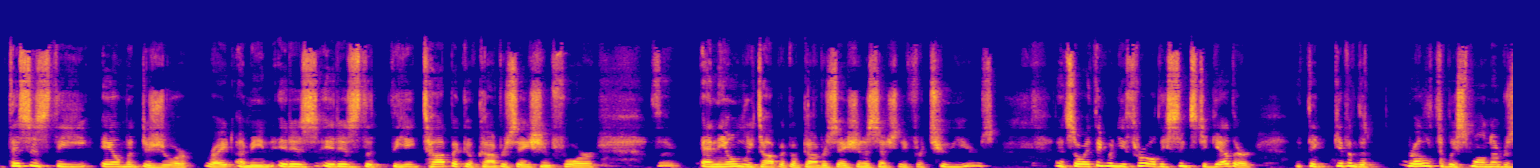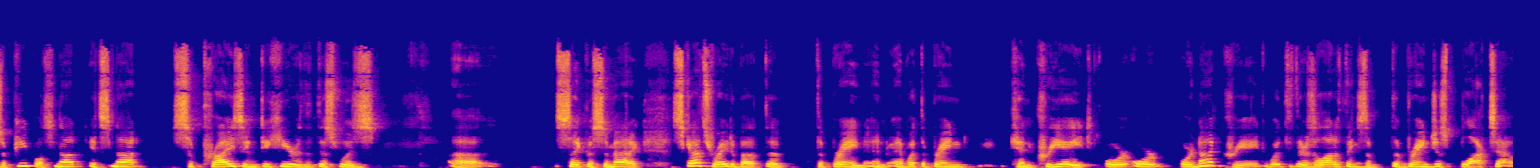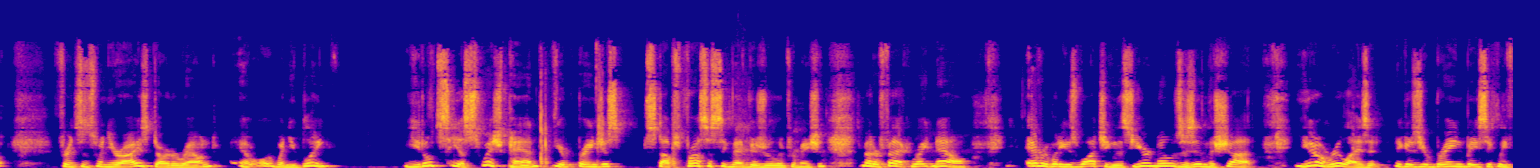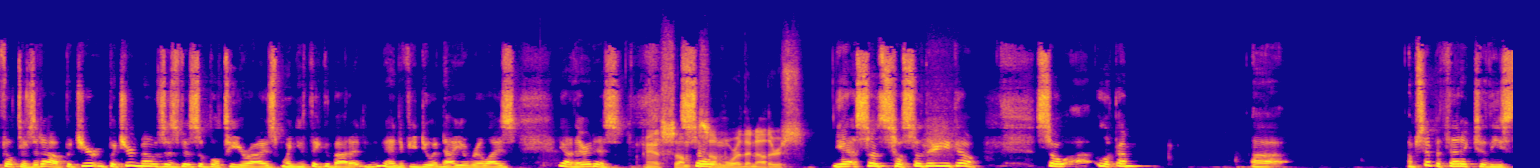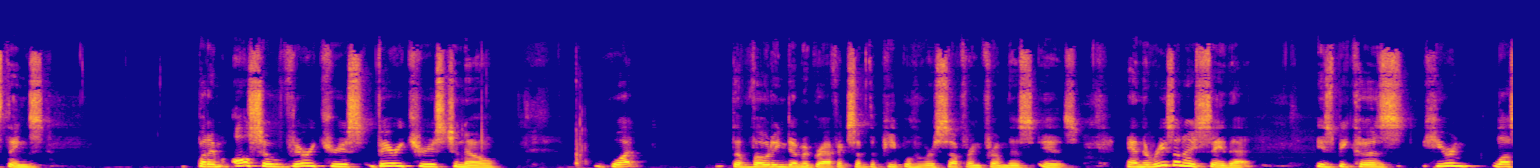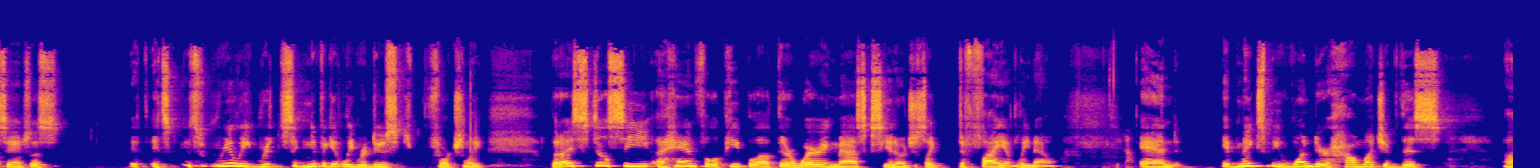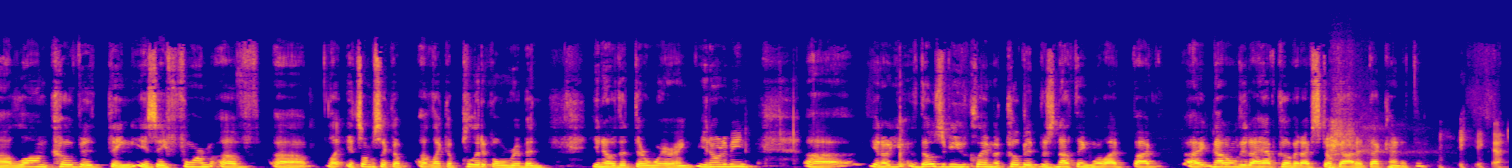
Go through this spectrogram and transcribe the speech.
this is the ailment du jour, right? I mean, it is it is the the topic of conversation for, the, and the only topic of conversation essentially for two years. And so I think when you throw all these things together, I think given the relatively small numbers of people, it's not it's not surprising to hear that this was uh, psychosomatic. Scott's right about the the brain and, and what the brain can create or or or not create. There's a lot of things the, the brain just blocks out. For instance, when your eyes dart around uh, or when you blink, you don't see a swish pan. Your brain just stops processing that visual information. As a matter of fact, right now, everybody who's watching this, your nose is in the shot. You don't realize it because your brain basically filters it out, but your but your nose is visible to your eyes when you think about it. And if you do it now, you'll realize, yeah, there it is. Yeah, some so, some more than others. Yeah, so so so there you go. So uh, look, I'm uh, I'm sympathetic to these things, but I'm also very curious, very curious to know what the voting demographics of the people who are suffering from this is. And the reason I say that is because here in Los Angeles, it, it's it's really re- significantly reduced, fortunately. But I still see a handful of people out there wearing masks, you know, just like defiantly now. Yeah. And it makes me wonder how much of this uh, long COVID thing is a form of uh, like it's almost like a, a, like a political ribbon, you know, that they're wearing. You know what I mean? Uh, you know, you, those of you who claim that COVID was nothing, well, I've, I've I, not only did I have COVID, I've still got it. That kind of thing. yeah.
